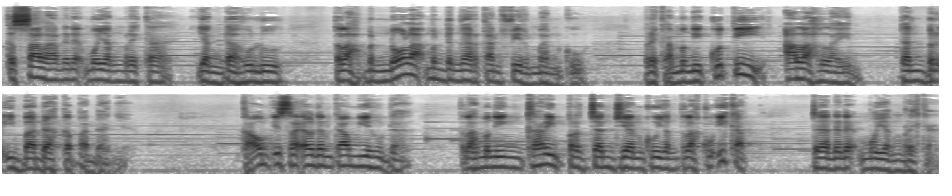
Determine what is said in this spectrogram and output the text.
kesalahan nenek moyang mereka yang dahulu telah menolak mendengarkan firmanku. Mereka mengikuti Allah lain dan beribadah kepadanya. Kaum Israel dan kaum Yehuda telah mengingkari perjanjianku yang telah kuikat dengan nenek moyang mereka.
